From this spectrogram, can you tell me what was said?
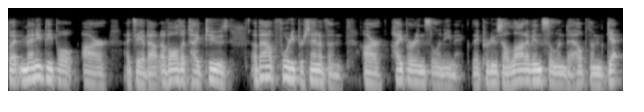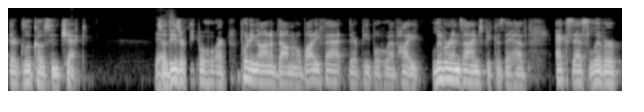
But many people are, I'd say about of all the type 2s, about 40% of them are hyperinsulinemic. They produce a lot of insulin to help them get their glucose in check. Yes. So these are people who are putting on abdominal body fat. They're people who have high liver enzymes because they have excess liver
